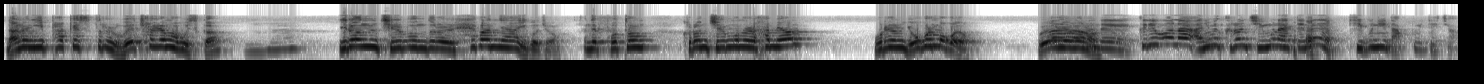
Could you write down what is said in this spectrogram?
나는 이 팟캐스트를 왜 촬영하고 있을까? 음, 이런 질문들을 해봤냐 이거죠. 근데 보통 그런 질문을 하면 우리는 욕을 먹어요. 왜냐면 아, 네. 그리거나 아니면 그런 질문할 때는 기분이 나쁠 때죠.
